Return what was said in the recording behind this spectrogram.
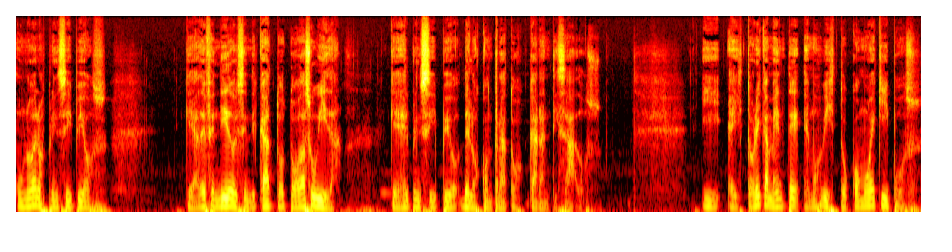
uno de los principios que ha defendido el sindicato toda su vida, que es el principio de los contratos garantizados. Y e históricamente hemos visto cómo equipos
